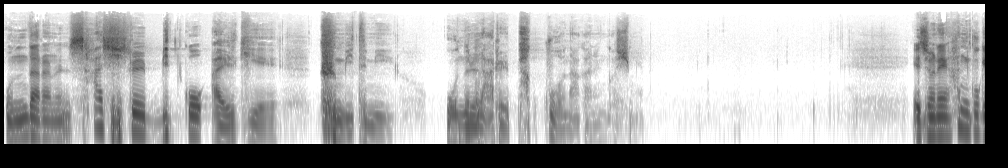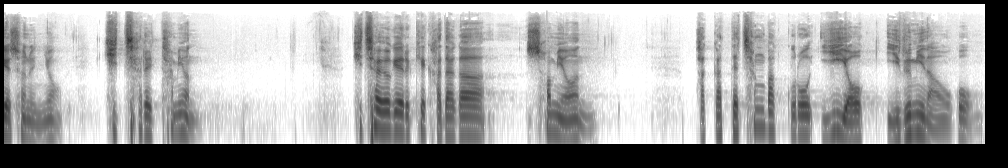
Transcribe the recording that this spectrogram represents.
온다라는 사실을 믿고 알기에 그 믿음이 오늘 나를 바꾸어 나가는 것입니다. 예전에 한국에서는요, 기차를 타면 기차역에 이렇게 가다가 서면 바깥에 창밖으로 이 역 이름이 나오고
